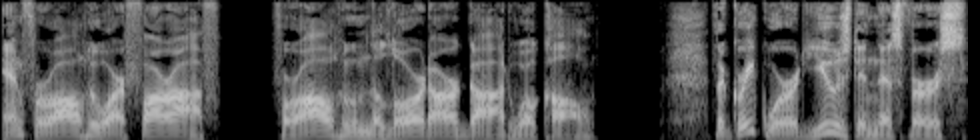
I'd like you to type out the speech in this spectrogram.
and for all who are far off, for all whom the Lord our God will call." The Greek word used in this verse,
